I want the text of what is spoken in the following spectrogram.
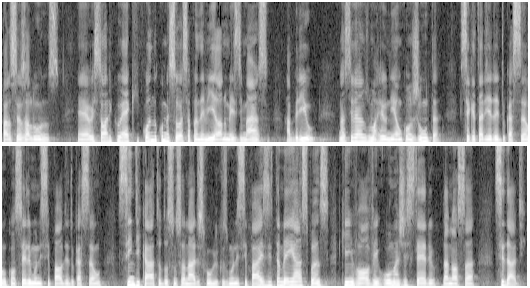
para os seus alunos. É, o histórico é que quando começou essa pandemia, lá no mês de março, abril, nós tivemos uma reunião conjunta Secretaria da Educação, Conselho Municipal de Educação, Sindicato dos Funcionários Públicos Municipais e também a ASPANS, que envolvem o magistério da nossa cidade.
